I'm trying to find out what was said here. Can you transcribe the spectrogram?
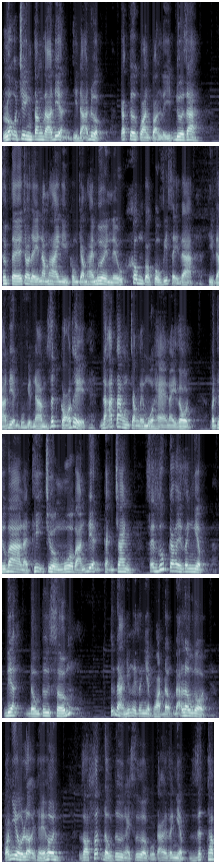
Lộ trình tăng giá điện thì đã được các cơ quan quản lý đưa ra. Thực tế cho thấy năm 2020 nếu không có Covid xảy ra thì giá điện của Việt Nam rất có thể đã tăng trong cái mùa hè này rồi. Và thứ ba là thị trường mua bán điện cạnh tranh sẽ giúp các doanh nghiệp điện đầu tư sớm tức là những doanh nghiệp hoạt động đã lâu rồi có nhiều lợi thế hơn do suất đầu tư ngày xưa của các doanh nghiệp rất thấp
